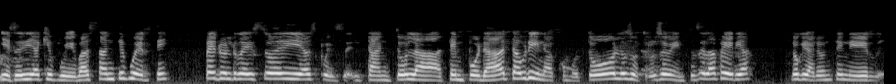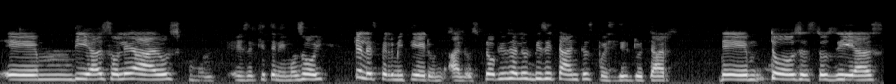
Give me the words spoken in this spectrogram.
y ese día que fue bastante fuerte, pero el resto de días, pues tanto la temporada taurina como todos los otros eventos de la feria lograron tener em, días soleados, como es el que tenemos hoy, que les permitieron a los propios y a los visitantes pues disfrutar de todos estos días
